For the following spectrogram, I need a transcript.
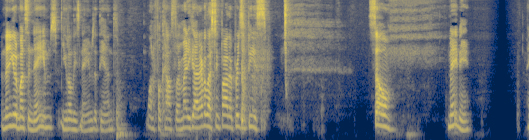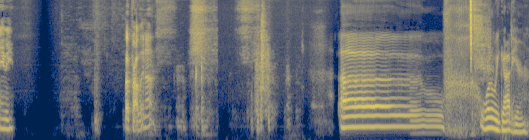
And then you get a bunch of names. You get all these names at the end. Wonderful Counselor, Mighty God, Everlasting Father, Prince of Peace. So, maybe, maybe, but probably not. Uh, what do we got here?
